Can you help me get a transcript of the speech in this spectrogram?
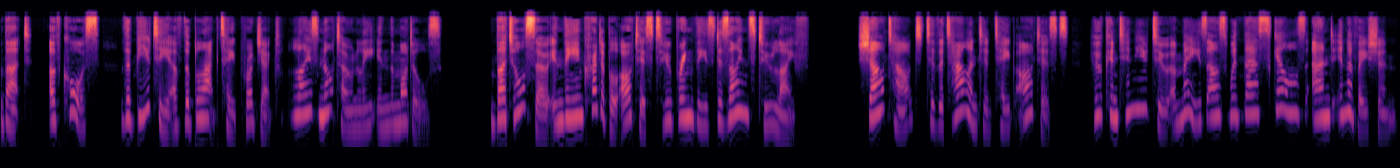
But, of course, the beauty of the Black Tape project lies not only in the models, but also in the incredible artists who bring these designs to life. Shout out to the talented tape artists who continue to amaze us with their skills and innovation.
